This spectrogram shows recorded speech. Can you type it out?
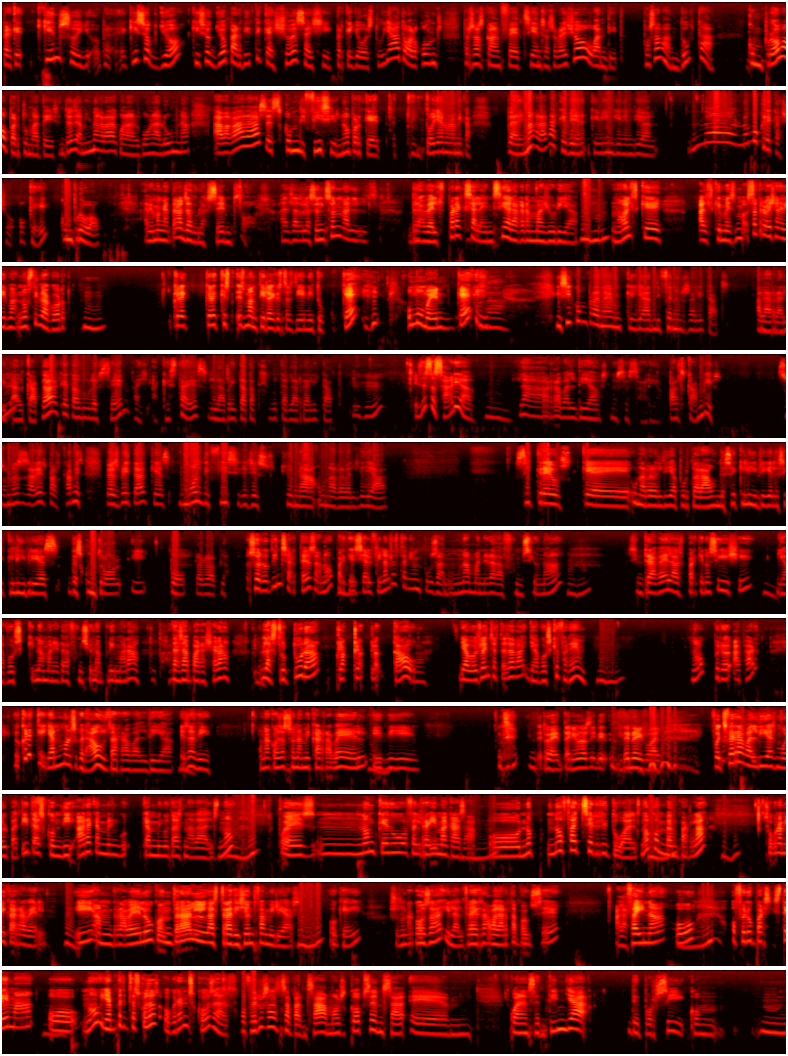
Perquè qui soy jo? Per- Qui sóc jo? Qui sóc jo per dir-te que això és així? Perquè jo he estudiat o alguns persones que han fet ciència sobre això ho han dit. Posa-ho en dubte. Comprova-ho per tu mateix. Entonces, a mi m'agrada quan algun alumne... A vegades és com difícil, no? Perquè trontollen una mica. Però a mi m'agrada que, ven, que vinguin i em diuen no, no m'ho crec això. Ok, comprova-ho. A mi m'encanten els adolescents. Oh. Els adolescents són els rebels per excel·lència, la gran majoria. Mm -hmm. No? Els que, els que més s'atreveixen a dir-me no estic d'acord, Mm -hmm. crec, crec que és, és mentira el que estàs dient. I tu, què? Un moment, què? Clar. I si comprenem que hi ha diferents realitats? A la Mhm. realitat, al cap d'aquest adolescent, aquesta és la veritat absoluta, la realitat. Uh -huh. És necessària, Mm. la rebeldia. És necessària. Pels canvis. Són necessàries pels canvis. Però és veritat que és molt difícil gestionar una rebel·lia si creus que una rebel·lia portarà a un desequilibri, i el desequilibri és descontrol i por, bla, bla, bla. Sobretot incertesa, no? Perquè Mm. si al final t'estan imposant una manera de funcionar, Mm -hmm. si et reveles perquè no sigui així, Mm. llavors quina manera de funcionar primarà? Total. Desapareixerà. L'estructura, clac, clac, clac, cau. Clar. Llavors la incertesa de llavors què farem? Mm -hmm. No? Però a part, jo crec que hi ha molts graus de rebeldia. És a dir, una cosa és una mica rebel i Mm. dir... Res, tenia una sèrie... De no igual. Pots fer rebeldies molt petites, com dir, ara que han vingut, que han vingut els Nadals, no? Mm -hmm. pues, mm, no em quedo a fer el raïm a casa. Mhm. O no, no faig certs rituals, no? Com Mhm. vam parlar, Mm -hmm. sóc una mica rebel. Mm. I em rebel·lo contra les tradicions familiars. Mm -hmm. Ok, això és una cosa, i l'altra és rebel·lar-te potser a la feina o, Mm -hmm. o fer-ho per sistema, Mm. o... No? Hi ha petites coses o grans coses. O fer-ho sense pensar, molts cops sense... Eh, quan ens sentim ja de por si com mm,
